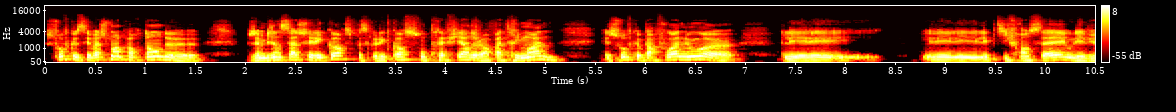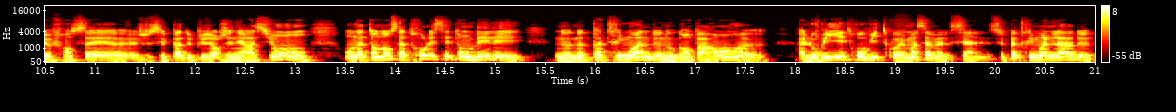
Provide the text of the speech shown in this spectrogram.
Je trouve que c'est vachement important de. J'aime bien ça chez les Corses parce que les Corses sont très fiers de leur patrimoine et je trouve que parfois nous, euh, les, les les, les, petits Français ou les vieux Français, euh, je sais pas, de plusieurs générations, on, on, a tendance à trop laisser tomber les, notre patrimoine de nos grands-parents, euh, à l'oublier trop vite, quoi. Et moi, ça me, ce patrimoine-là de,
